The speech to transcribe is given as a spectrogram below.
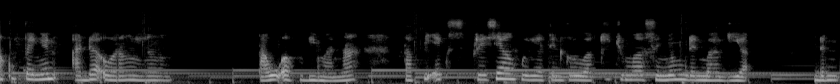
Aku pengen ada orang yang tahu aku di mana tapi ekspresi yang aku liatin keluar tuh cuma senyum dan bahagia. Dan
